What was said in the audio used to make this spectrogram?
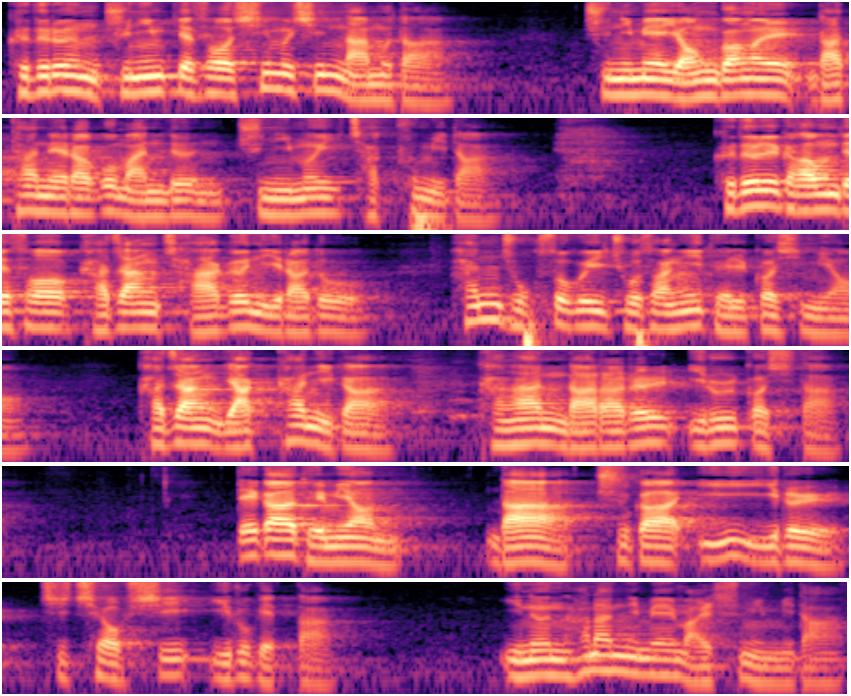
그들은 주님께서 심으신 나무다. 주님의 영광을 나타내라고 만든 주님의 작품이다. 그들 가운데서 가장 작은 이라도 한 족속의 조상이 될 것이며 가장 약한 이가 강한 나라를 이룰 것이다. 때가 되면 나 주가 이 일을 지체 없이 이루겠다. 이는 하나님의 말씀입니다.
